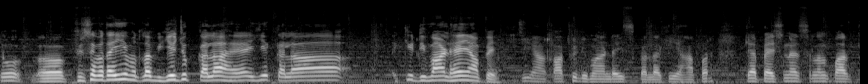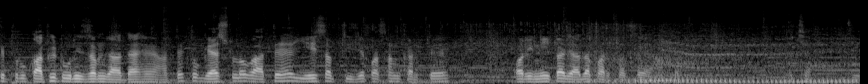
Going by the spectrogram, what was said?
तो आ, फिर से बताइए मतलब ये जो कला है ये कला की डिमांड है यहाँ पे? जी हाँ काफ़ी डिमांड है इस कला की यहाँ पर। क्या पैच नेशनल पार्क के थ्रू काफ़ी टूरिज़्म ज़्यादा है यहाँ पे? तो गेस्ट लोग आते हैं यही सब चीज़ें पसंद करते हैं और इन्हीं का ज़्यादा पर्पस है यहाँ पर। अच्छा। जी।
